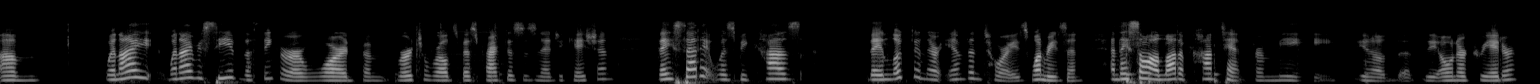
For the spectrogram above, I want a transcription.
um, when I when I received the Thinker Award from Virtual World's Best Practices in Education, they said it was because they looked in their inventories, one reason, and they saw a lot of content from me, you know, the, the owner creator.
